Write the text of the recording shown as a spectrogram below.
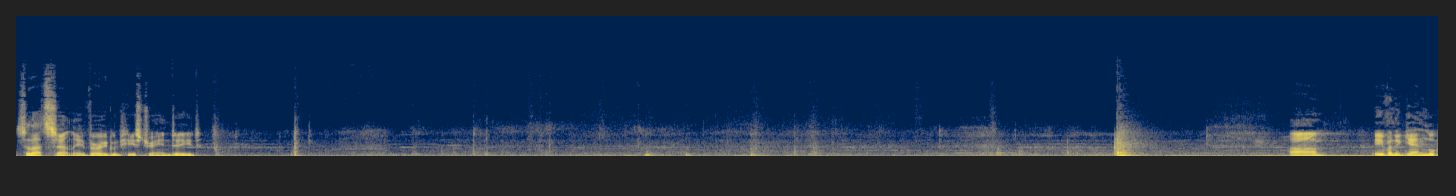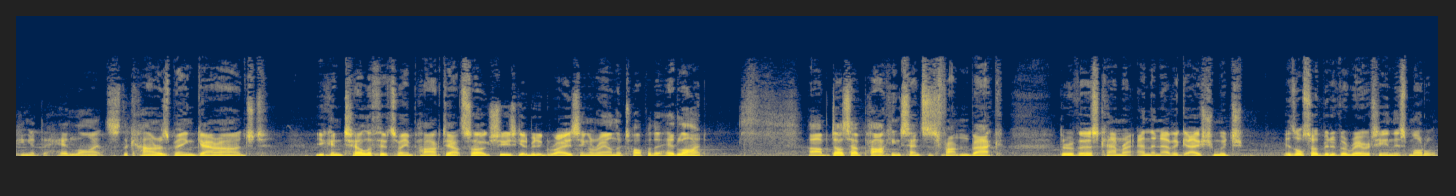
So that's certainly a very good history indeed. Um, even again, looking at the headlights, the car has been garaged. You can tell if it's been parked outside you get a bit of grazing around the top of the headlight. It does have parking sensors front and back, the reverse camera, and the navigation, which is also a bit of a rarity in this model.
